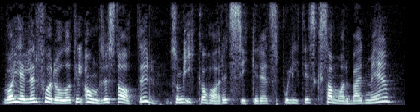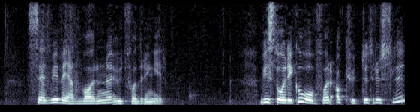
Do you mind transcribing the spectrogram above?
Hva gjelder forholdet til andre stater som vi ikke har et sikkerhetspolitisk samarbeid med, ser vi vedvarende utfordringer. Vi står ikke overfor akutte trusler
